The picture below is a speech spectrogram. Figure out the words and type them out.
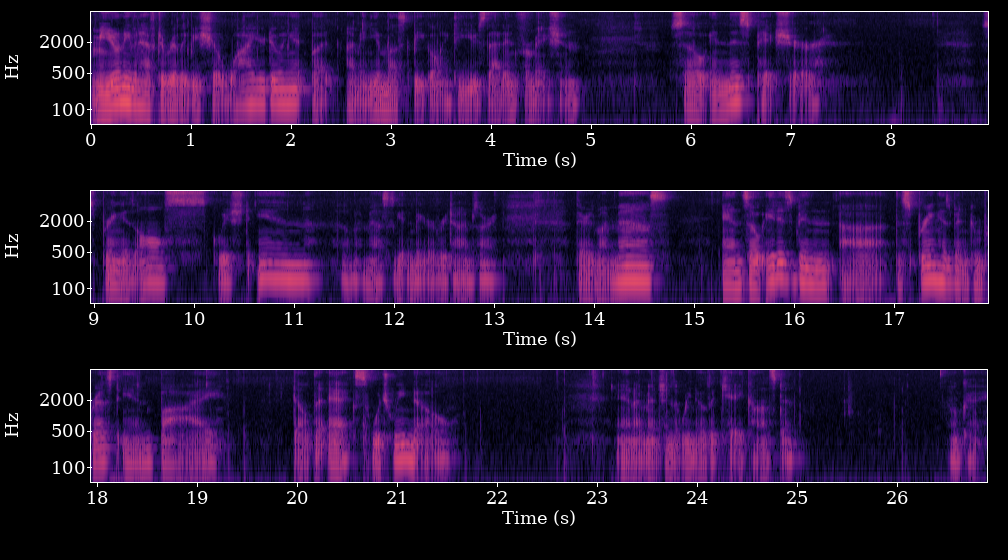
I mean, you don't even have to really be sure why you're doing it, but I mean, you must be going to use that information. So in this picture, spring is all squished in. Oh, my mass is getting bigger every time, sorry. There's my mass. And so it has been, uh, the spring has been compressed in by delta x, which we know. And I mentioned that we know the k constant. Okay.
